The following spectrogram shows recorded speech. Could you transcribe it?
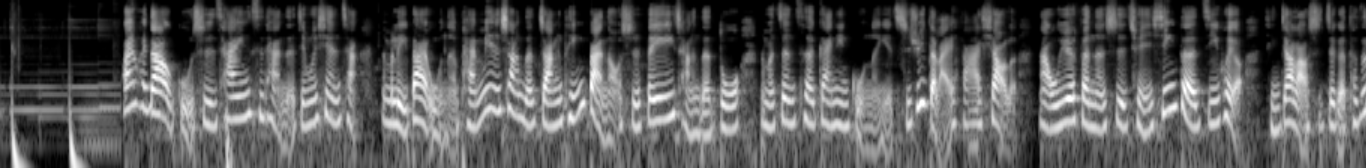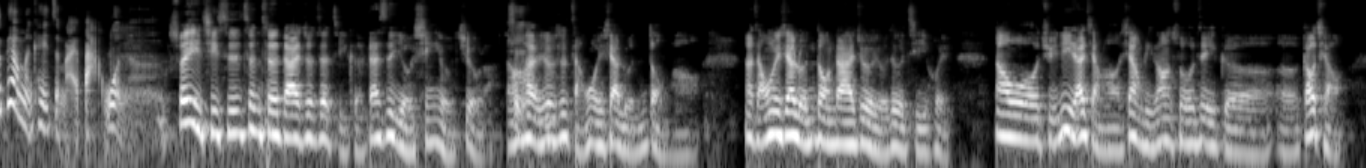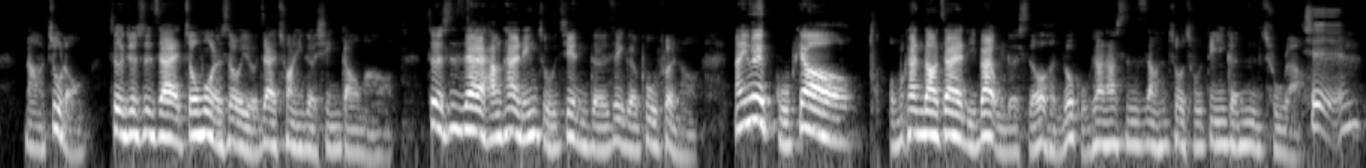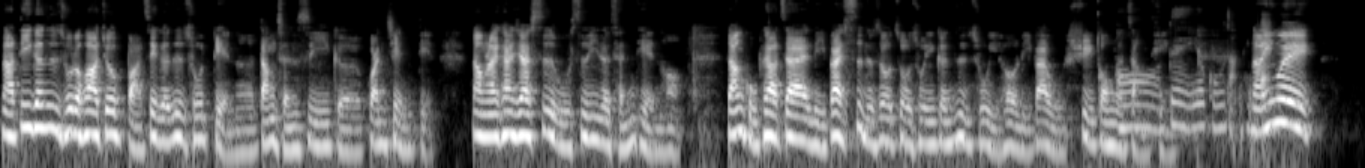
欢迎回到股市，蔡因斯坦的节目现场。那么礼拜五呢，盘面上的涨停板哦是非常的多。那么政策概念股呢也持续的来发酵了。那五月份呢是全新的机会哦，请教老师，这个投资朋友们可以怎么来把握呢？所以其实政策大概就这几个，但是有新有旧了。然后还有就是掌握一下轮动哦。那掌握一下轮动，大家就有这个机会。那我举例来讲哦，像比方说这个呃高桥，那祝融。这个就是在周末的时候有在创一个新高嘛，哦，这个是在航太零组件的这个部分哦。那因为股票，我们看到在礼拜五的时候，很多股票它事实上是做出第一根日出了。是。那第一根日出的话，就把这个日出点呢当成是一个关键点。那我们来看一下四五四一的成田哦，当股票在礼拜四的时候做出一根日出以后，礼拜五续攻的涨停。哦，对，又攻涨停。那因为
